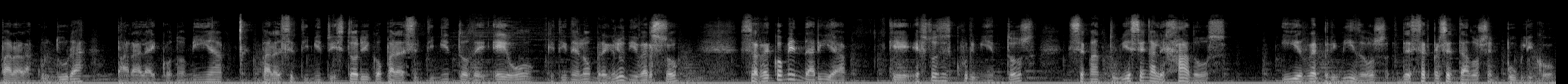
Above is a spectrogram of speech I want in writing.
para la cultura, para la economía, para el sentimiento histórico, para el sentimiento de ego que tiene el hombre en el universo, se recomendaría que estos descubrimientos se mantuviesen alejados y reprimidos de ser presentados en público.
